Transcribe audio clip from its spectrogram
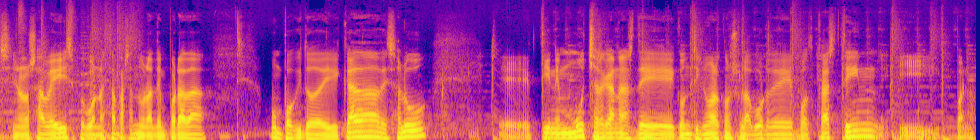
si no lo sabéis, pues bueno, está pasando una temporada un poquito delicada de salud. Eh, tiene muchas ganas de continuar con su labor de podcasting y bueno,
